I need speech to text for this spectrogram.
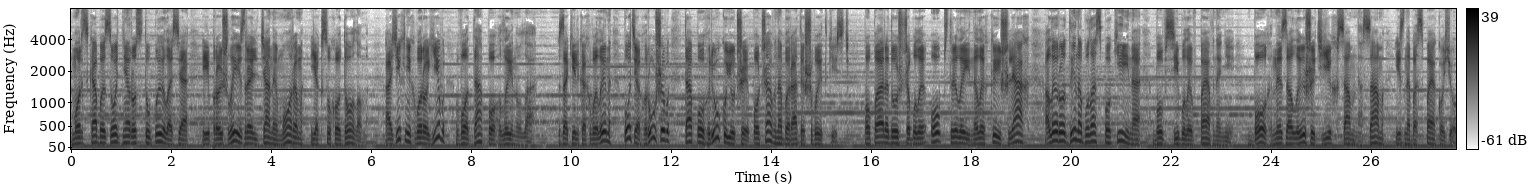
морська безодня розступилася, і пройшли ізраїльтяни морем, як суходолом, а їхніх ворогів вода поглинула. За кілька хвилин потяг рушив та, погрюкуючи, почав набирати швидкість. Попереду ще були обстріли й нелегкий шлях, але родина була спокійна, бо всі були впевнені, Бог не залишить їх сам на сам із небезпекою.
